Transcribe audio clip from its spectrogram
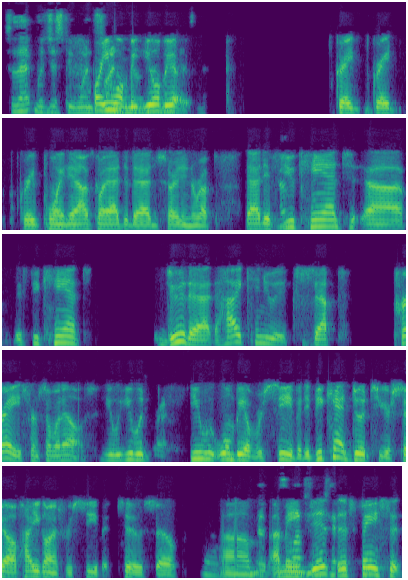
So that would just be one. Thing. Or you won't be. You will be. Great, great, great point. And I was going to add to that. And sorry to interrupt that if you can't uh, if you can't do that, how can you accept praise from someone else? You you would right. you won't be able to receive it if you can't do it to yourself. How are you going to receive it too? So, um, I mean, this, this face it.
